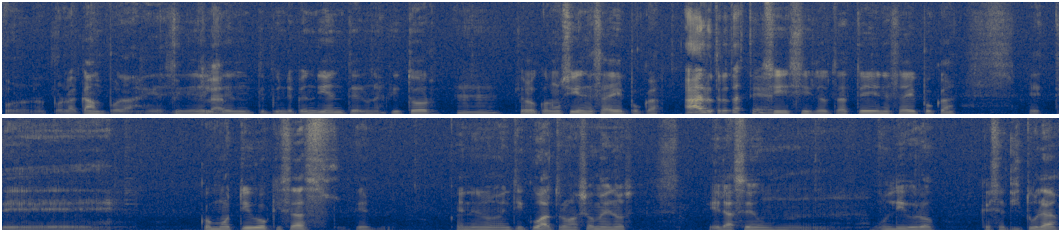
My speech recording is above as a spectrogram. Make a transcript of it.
por, por la cámpora. Es decir, él era un tipo independiente, era un escritor. Yo lo conocí en esa época. Ah, ¿lo trataste? Sí, sí, lo traté en esa época. Este, con motivo quizás que en el 94 más o menos, él hace un, un libro que se titula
